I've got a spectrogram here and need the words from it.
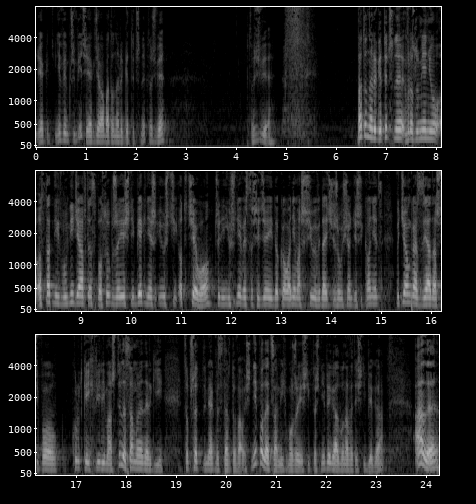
jak, nie wiem czy wiecie, jak działa baton energetyczny. Ktoś wie? Ktoś wie. Baton energetyczny w rozumieniu ostatnich dwóch dni działa w ten sposób, że jeśli biegniesz i już ci odcięło, czyli już nie wiesz, co się dzieje dookoła, nie masz siły, wydaje ci się, że usiądziesz i koniec, wyciągasz, zjadasz i po krótkiej chwili masz tyle samo energii, co przed tym, jak wystartowałeś. Nie polecam ich może, jeśli ktoś nie biega, albo nawet jeśli biega, ale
